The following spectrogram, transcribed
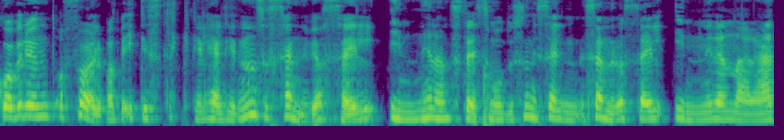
Går vi rundt og føler på at vi ikke strekker til hele tiden, så sender vi oss selv inn i den stressmodusen. Vi sender oss selv inn i den derre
